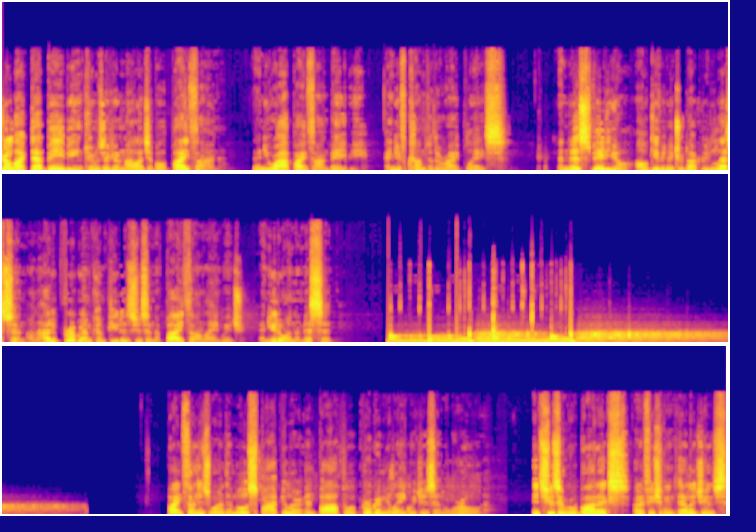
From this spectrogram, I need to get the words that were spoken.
If you're like that baby in terms of your knowledge about Python, then you are Python baby and you've come to the right place. In this video, I'll give you an introductory lesson on how to program computers using the Python language, and you don't want to miss it. Python is one of the most popular and powerful programming languages in the world. It's used in robotics, artificial intelligence,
